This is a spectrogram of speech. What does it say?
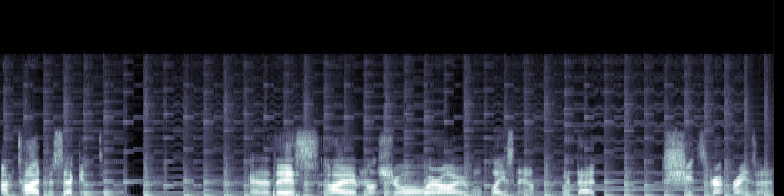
I'm tied for second. And at this, I am not sure where I will place now with that shit scrap brain zone.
